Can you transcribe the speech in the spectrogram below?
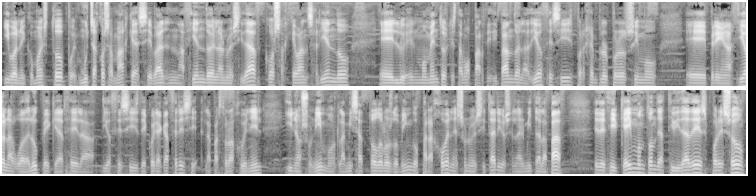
Y bueno, y como esto, pues muchas cosas más que se van haciendo en la universidad, cosas que van saliendo, en momentos que estamos participando en la diócesis, por ejemplo, el próximo eh, peregrinación a Guadalupe que hace la diócesis de Coria Cáceres, y la pastoral juvenil, y nos unimos, la misa todos los domingos para jóvenes universitarios en la Ermita de la Paz. Es decir, que hay un montón de actividades, por eso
